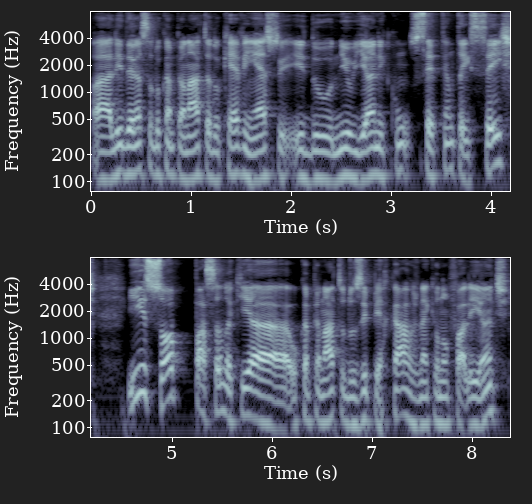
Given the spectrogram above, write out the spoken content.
A liderança do campeonato é do Kevin Estre e do Neil Yanni com 76. E só passando aqui a, o campeonato dos hipercarros, né, que eu não falei antes,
